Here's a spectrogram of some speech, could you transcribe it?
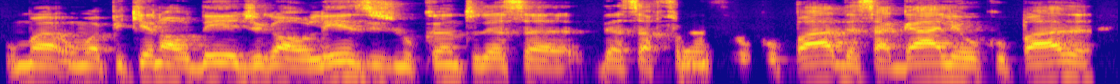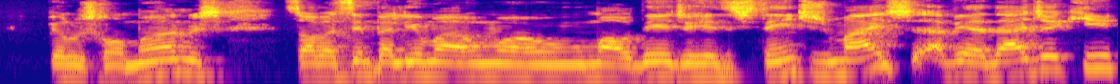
uma, uma pequena aldeia de gauleses no canto dessa, dessa França ocupada, essa Gália ocupada pelos romanos, sobra sempre ali uma, uma, uma aldeia de resistentes, mas a verdade é que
